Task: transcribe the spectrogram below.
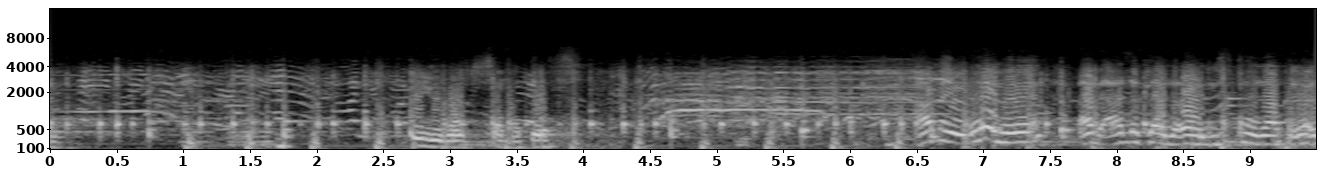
John, do you want some of this? I mean, wait minute. I, I look at the you stand out there.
